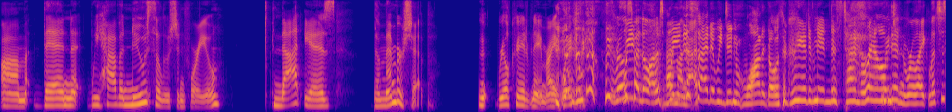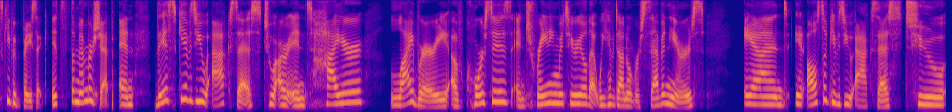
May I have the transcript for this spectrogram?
um, then we have a new solution for you. And that is the membership. Real creative name, right? We, we really We- spend a lot of time we on that. decided we didn't want to go with a creative name this time around. We didn't. We're like, let's just keep it basic. It's the membership. And this gives you access to our entire library of courses and training material that we have done over seven years. And it also gives you access to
